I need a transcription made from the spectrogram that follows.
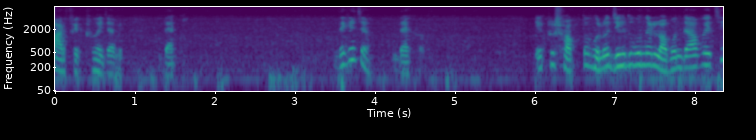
পারফেক্ট হয়ে যাবে। দেখো, দেখেছ? দেখো। একটু শক্ত হলো, যেহেতু বন্ধুরা লবণ দেওয়া হয়েছে,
